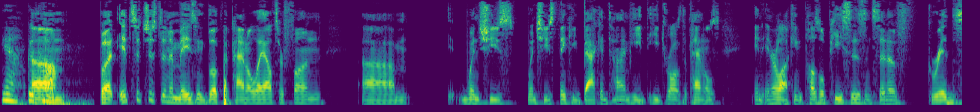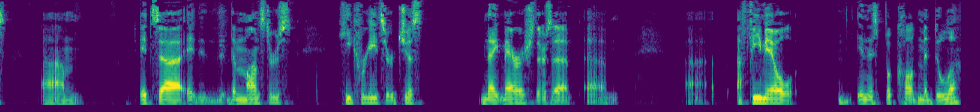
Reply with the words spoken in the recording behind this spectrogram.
Yeah, good call. Um, but it's just an amazing book. The panel layouts are fun. Um, when she's when she's thinking back in time, he he draws the panels in interlocking puzzle pieces instead of grids. Um, it's uh it, the monsters he creates are just nightmarish. There's a um, uh, a female in this book called Medulla,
